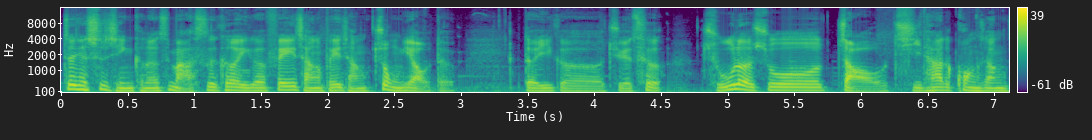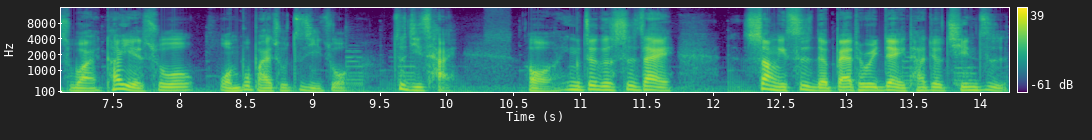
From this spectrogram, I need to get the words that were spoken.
这件事情可能是马斯克一个非常非常重要的的一个决策。除了说找其他的矿商之外，他也说我们不排除自己做、自己采哦，因为这个是在上一次的 Battery Day 他就亲自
